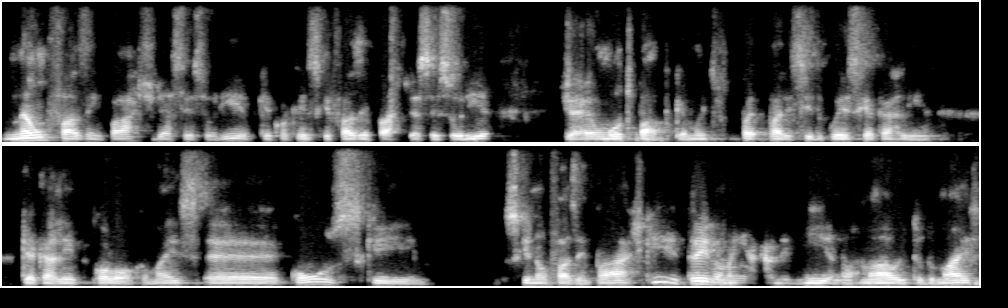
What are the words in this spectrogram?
não fazem parte de assessoria, porque com aqueles que fazem parte de assessoria já é um outro papo, que é muito parecido com esse que a Carlinha, que a Carlinha coloca, mas é, com os que os que não fazem parte, que treinam em academia normal e tudo mais,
